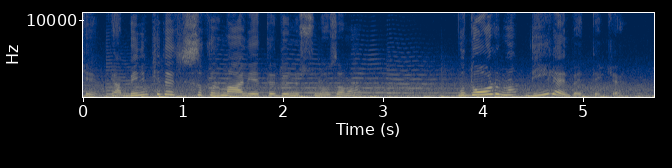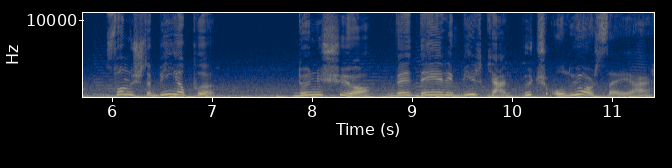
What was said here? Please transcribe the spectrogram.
ki ya benimki de sıfır maliyette dönüşsün o zaman. Bu doğru mu? Değil elbette ki. Sonuçta bir yapı dönüşüyor ve değeri birken üç oluyorsa eğer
